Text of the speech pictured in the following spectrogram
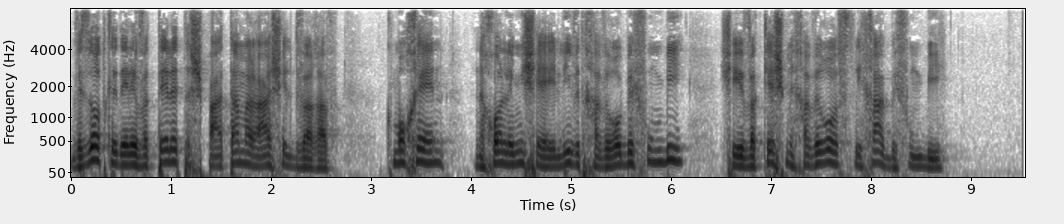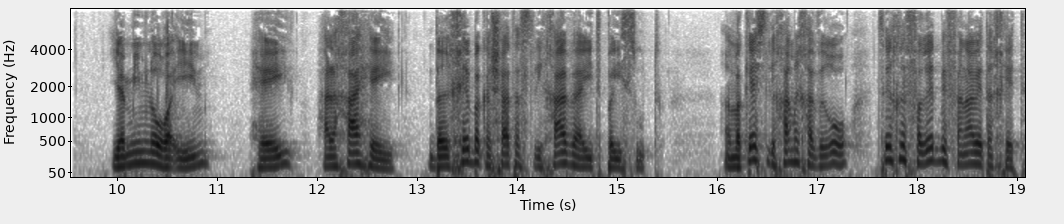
וזאת כדי לבטל את השפעתם הרעה של דבריו. כמו כן, נכון למי שהעליב את חברו בפומבי, שיבקש מחברו סליחה בפומבי. ימים נוראים, ה' הלכה ה' דרכי בקשת הסליחה וההתפייסות. המבקש סליחה מחברו צריך לפרט בפניו את החטא,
